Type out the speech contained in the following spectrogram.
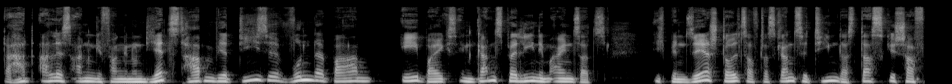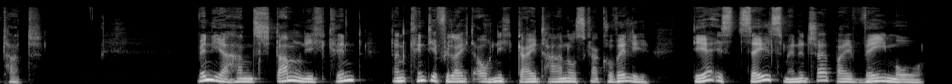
Da hat alles angefangen und jetzt haben wir diese wunderbaren E-Bikes in ganz Berlin im Einsatz. Ich bin sehr stolz auf das ganze Team, das das geschafft hat. Wenn ihr Hans Stamm nicht kennt, dann kennt ihr vielleicht auch nicht Gaetano Scacovelli. Der ist Sales Manager bei Waymo.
